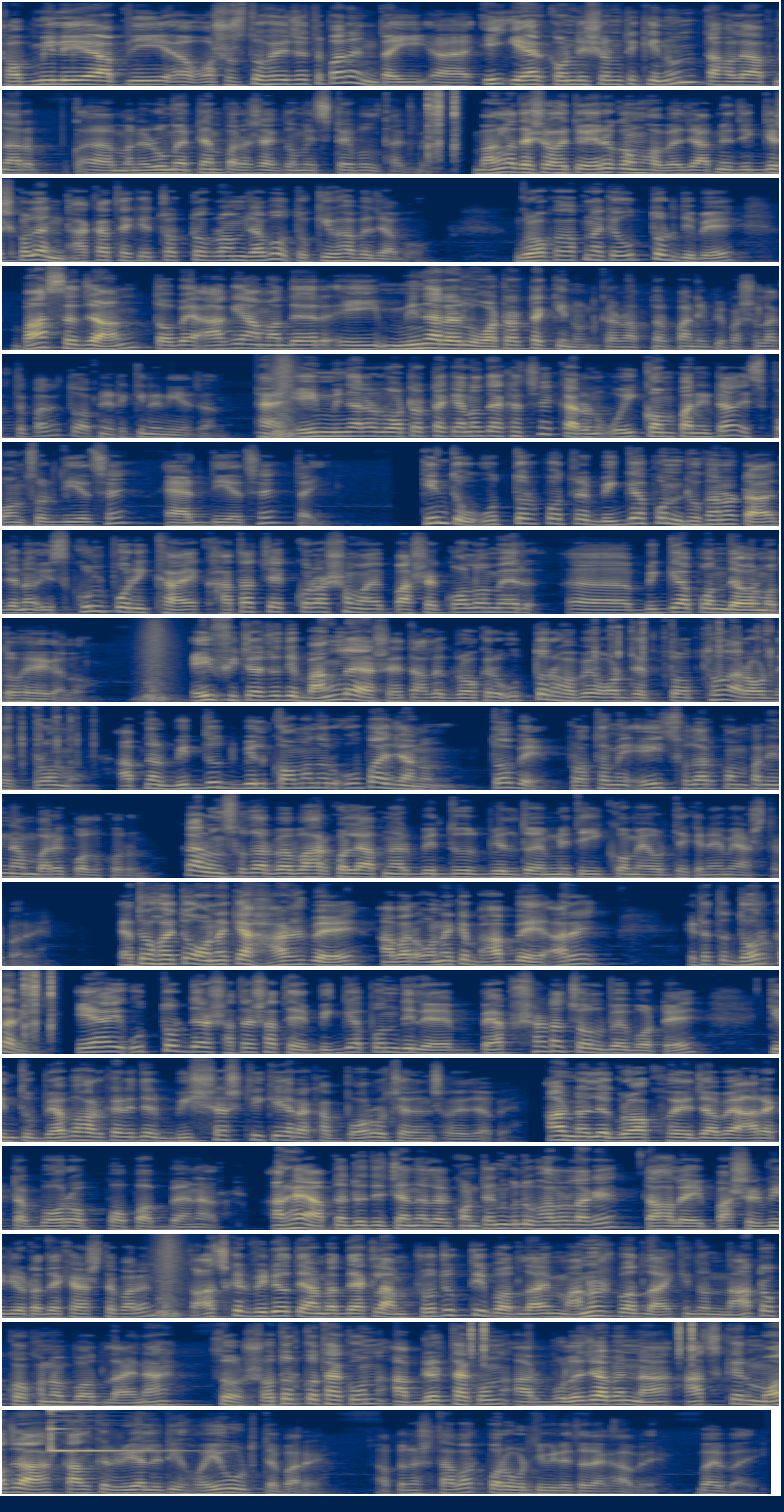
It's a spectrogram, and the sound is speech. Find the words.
সব মিলিয়ে আপনি অসুস্থ হয়ে যেতে পারেন, তাই এই এয়ার কন্ডিশনটি কিনুন, তাহলে আপনার মানে রুমের টেম্পারেচার একদম স্টেবল থাকবে। বাংলাদেশে হয়তো এরকম হবে যে আপনি জিজ্ঞেস করলেন, ঢাকা থেকে চট্টগ্রাম যাব, তো কীভাবে যাব? গ্রহক আপনাকে উত্তর দিবে, বাসে যান, তবে আগে আমাদের এই মিনারেল ওয়াটারটা কিনুন, কারণ আপনার পানি পিপাসা লাগতে পারে, তো আপনি এটা কিনে নিয়ে যান। হ্যাঁ এই মিনারেল ওয়াটারটা কেন দেখাচ্ছে? কারণ ওই কোম্পানিটা স্পন্সর দিয়েছে অ্যাড দিয়েছে, তাই। কিন্তু উত্তরপত্রে বিজ্ঞাপন ঢুকানোটা যেন স্কুল পরীক্ষায় খাতা চেক করার সময় পাশে কলমের বিজ্ঞাপন দেওয়ার মতো হয়ে গেল। এই ফিচার যদি বাংলায় আসে, তাহলে গ্রহের উত্তর হবে অর্ধেক তথ্য আর অর্ধেক প্রোমো আপনার বিদ্যুৎ বিল কমানোর উপায় জানুন। তবে প্রথমে এই সোলার কোম্পানির নাম্বারে কল করুন। কারণ সোলার ব্যবহার করলে আপনার বিদ্যুৎ বিল তো এমনিতেই কমে অর্ধেকে নেমে আসতে পারে। এত হয়তো অনেকে হাসবে, আবার অনেকে ভাববে, আরে এটা তো দরকারি। এআই উত্তর দেওয়ার সাথে সাথে বিজ্ঞাপন দিলে ব্যবসাটা চলবে বটে, কিন্তু ব্যবহারকারীদের বিশ্বাস টিকিয়ে রাখা বড় চ্যালেঞ্জ হয়ে যাবে। আর নইলে গ্রক হয়ে যাবে আর একটা বড় পপ আপ ব্যানার আর হ্যাঁ আপনার যদি চ্যানেলের কন্টেন্টগুলো ভালো লাগে, তাহলে এই পাশের ভিডিওটা দেখে আসতে পারেন। তো আজকের ভিডিওতে আমরা দেখলাম প্রযুক্তি বদলায়, মানুষ বদলায়, কিন্তু নাটক কখনো বদলায় না। সো সতর্ক থাকুন আপডেট থাকুন, আর ভুলে যাবেন না, আজকের মজা কালকের রিয়ালিটি হয়েও উঠতে পারে। আপনার সাথে আবার পরবর্তী ভিডিওতে দেখা হবে। Bye bye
